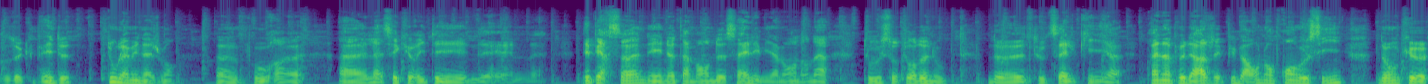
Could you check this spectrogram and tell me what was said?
vous occupez de tout l'aménagement pour la sécurité des, des personnes et notamment de celles, évidemment, on en a tous autour de nous, de toutes celles qui prennent un peu d'âge et puis bah, on en prend aussi. Donc, euh,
